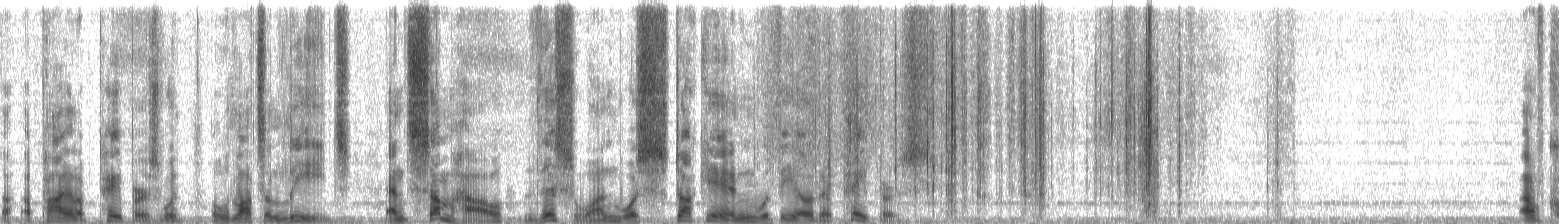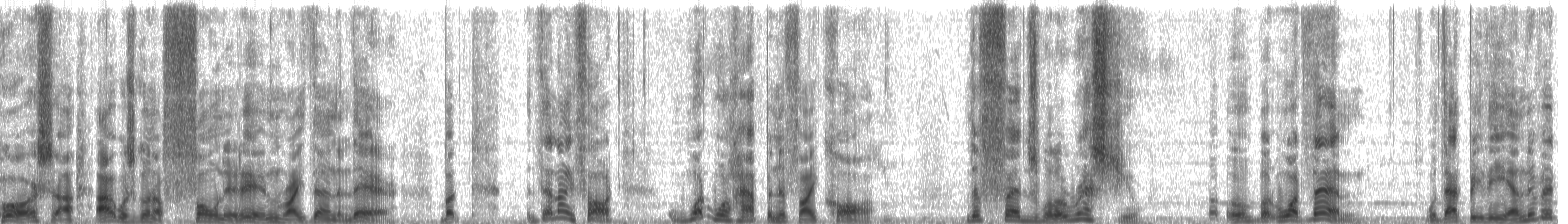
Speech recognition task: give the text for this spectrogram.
a, a pile of papers with, with lots of leads, and somehow this one was stuck in with the other papers. Of course, I, I was going to phone it in right then and there, but then I thought, what will happen if I call? The feds will arrest you. Uh, but what then? Would that be the end of it?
